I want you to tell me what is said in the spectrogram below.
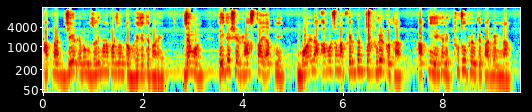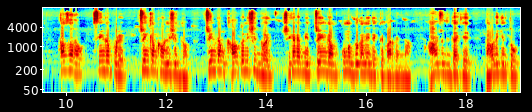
আপনার জেল এবং জরিমানা পর্যন্ত হয়ে যেতে পারে। যেমন, এই দেশের রাস্তায় আপনি ময়লা আবর্জনা ফেলবেন তো দূরের কথা, আপনি এখানে থুতু ফেলতে পারবেন না। তাছাড়াও সিঙ্গাপুরে চুইংগাম খাওয়া নিষিদ্ধ। চুইংগাম খাওয়া তো নিষিদ্ধই, সেখানে আপনি চুইংগাম কোনো দোকানেই দেখতে পারবেন না। আর যদি দেখে তাহলে কিন্তু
